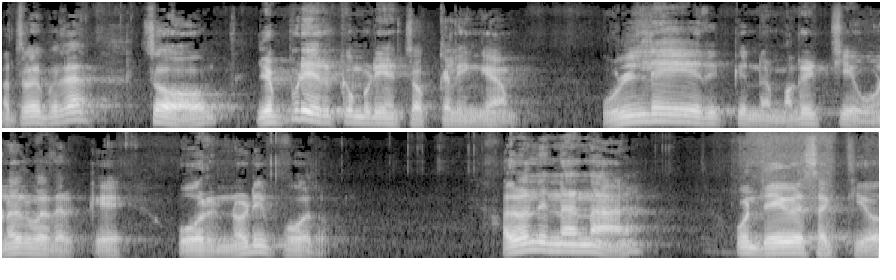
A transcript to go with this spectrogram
நான் சொல்ல ஸோ எப்படி இருக்க முடியும் சொக்கலிங்கம்? உள்ளே இருக்கின்ற மகிழ்ச்சியை உணர்வதற்கு ஒரு நொடி போதும். அது வந்து என்னன்னா உன் தெய்வ சக்தியோ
